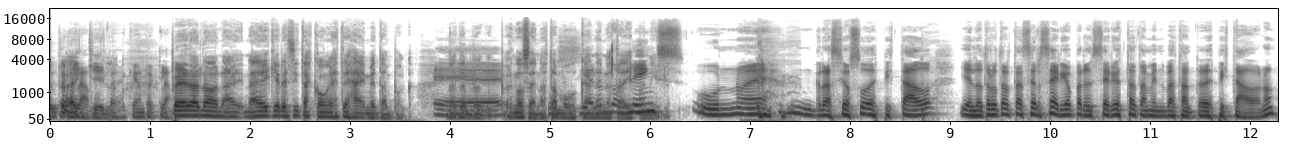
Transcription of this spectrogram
un reclamo. Tranquilo. pues, aquí hay un reclamo. Pero no, nadie, nadie quiere citas con este Jaime tampoco. no te Eh, preocupes. No sé, no estamos buscando y no está disponible. links, uno es gracioso, despistado, y el otro trata de ser serio, pero el serio está también bastante despistado, ¿no?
